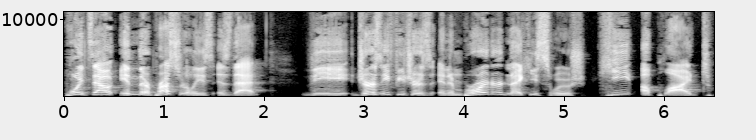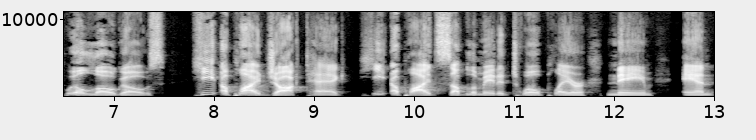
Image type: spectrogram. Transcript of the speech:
points out in their press release is that the jersey features an embroidered Nike swoosh, heat applied twill logos, heat applied jock tag, heat applied sublimated twill player name and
